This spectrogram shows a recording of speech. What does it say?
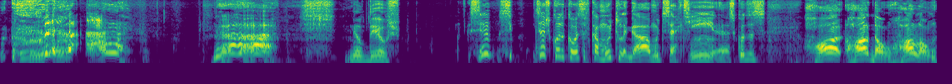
Meu Deus. Se, se, se, as coisas começam a ficar muito legal, muito certinha, as coisas ro rodam, rolam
